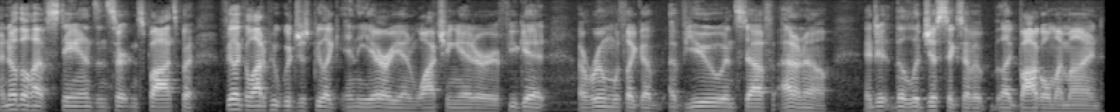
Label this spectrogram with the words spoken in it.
I know they'll have stands in certain spots, but I feel like a lot of people would just be like in the area and watching it, or if you get a room with like a, a view and stuff, I don't know. It just, the logistics of it like boggle my mind.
